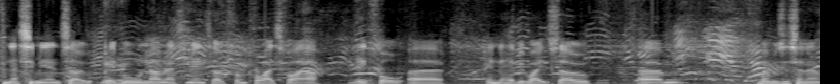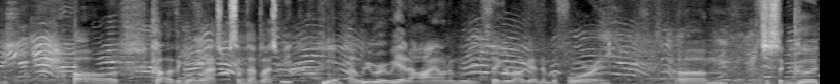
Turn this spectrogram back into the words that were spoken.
Nascimento. People will know Nascimento from Prize Fighter. He fought uh, in the heavyweight. So, um, when was this announced? Oh, I think what last sometimes last week. Yeah. Uh, we were we had an eye on him. We were thinking about getting him before, and um, just a good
